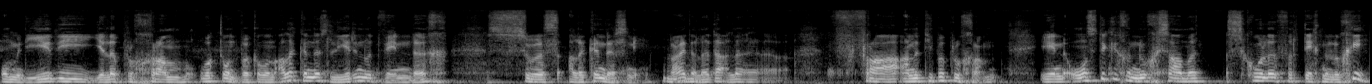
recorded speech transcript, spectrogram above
om met hierdie hele program ook te ontwikkel en alle kinders leer noodwendig soos alle kinders nie. Mm -hmm. Hulle het hulle uh, vra 'n ander tipe program. En ons het ook genoegsame skole vir tegnologie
